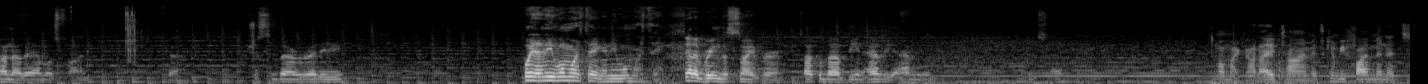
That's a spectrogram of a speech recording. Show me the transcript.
Oh no, the ammo's fine. Okay. Just about ready. Wait, I need one more thing. I need one more thing. Gotta bring the sniper. Talk about being heavy. I haven't. Oh my god, I have time. It's gonna be five minutes.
